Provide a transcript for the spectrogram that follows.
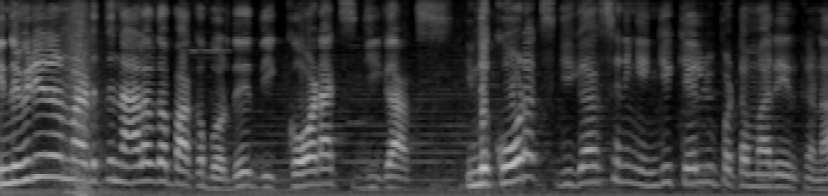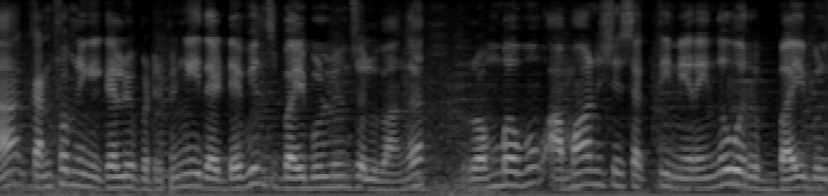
இந்த வீடியோ நம்ம அடுத்து நாலாவதாக பார்க்க போகிறது தி கோடாக்ஸ் கிகாக்ஸ் இந்த கோடாக்ஸ் கிகாக்ஸை நீங்கள் எங்கேயும் கேள்விப்பட்ட மாதிரி இருக்குன்னா கன்ஃபார்ம் நீங்கள் கேள்விப்பட்டிருப்பீங்க. இதை டெவில்ஸ் பைபிள்னு சொல்லுவாங்க. ரொம்பவும் அமானுஷ சக்தி நிறைந்த ஒரு பைபிள்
